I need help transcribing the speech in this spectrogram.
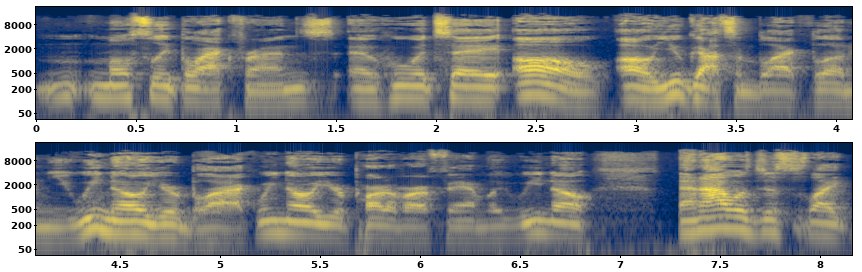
mostly black friends uh, who would say, "Oh, oh, you got some black blood in you. We know you're black. We know you're part of our family. We know." And I was just like,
